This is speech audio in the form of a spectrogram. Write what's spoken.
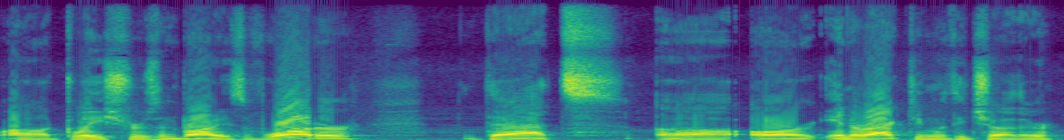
uh, glaciers and bodies of water. that uh, are interacting with each other,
